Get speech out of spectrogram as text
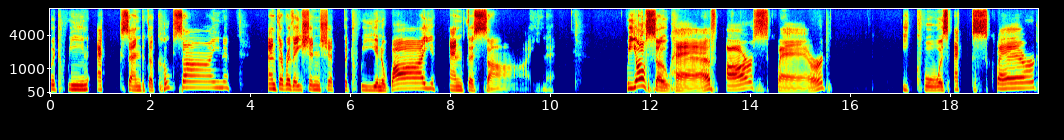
between x and the cosine and the relationship between y and the sine. We also have r squared equals x squared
